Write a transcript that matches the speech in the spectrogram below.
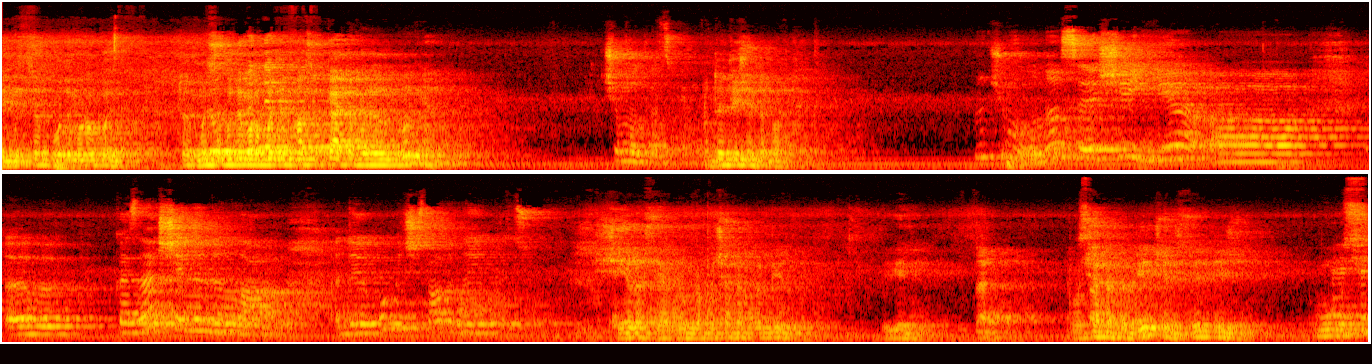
і ми це будемо робити. Тобто ми це будемо робити 25 грудня, 25? ну ти тиждень добавте. Ну чому? У нас е, ще є а, е, казна ще не дала, до якого числа вона і працює. Ще раз я говорю про початок робіт. Так. Початок робіт через три тижні. 30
